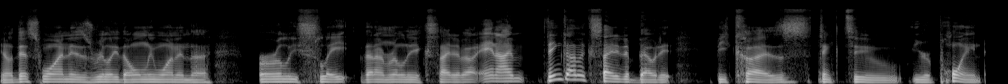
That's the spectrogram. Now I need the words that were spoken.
You know, this one is really the only one in the early slate that I'm really excited about. And I think I'm excited about it because I think to your point,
